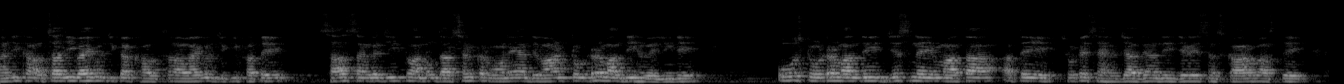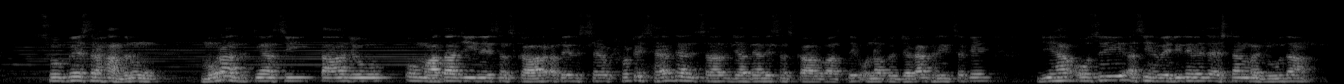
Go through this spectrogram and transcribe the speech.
ਹਾਂਜੀ, ਖਾਲਸਾ ਜੀ, ਵਾਹਿਗੁਰੂ ਜੀ ਕਾ ਖਾਲਸਾ, ਵਾਹਿਗੁਰੂ ਜੀ ਕੀ ਫਤਿਹ। ਸਾਧ ਸੰਗਤ ਜੀ, ਤੁਹਾਨੂੰ ਦਰਸ਼ਨ ਕਰਵਾਉਣੇ ਆ ਦੀਵਾਨ ਟੋਡਰਮਲ ਦੀ ਹਵੇਲੀ ਦੇ। ਉਸ ਟੋਡਰਮਲ ਦੀ ਜਿਸ ਨੇ ਮਾਤਾ ਅਤੇ ਛੋਟੇ ਸਾਹਿਬਜ਼ਾਦਿਆਂ ਦੇ ਜਿਹੜੇ ਸੰਸਕਾਰ ਵਾਸਤੇ ਸੂਬੇ ਸਰਹੰਦ ਨੂੰ ਮੋਹਰਾਂ ਦਿੱਤੀਆਂ ਸੀ, ਤਾਂ ਜੋ ਉਹ ਮਾਤਾ ਜੀ ਦੇ ਸੰਸਕਾਰ ਅਤੇ ਸਹਿਬ- ਛੋਟੇ ਸਾਹਿਬਜ਼ਾਦਿਆਂ ਦੇ ਸਾਹਿਬਜ਼ਾਦਿਆਂ ਦੇ ਸੰਸਕਾਰ ਵਾਸਤੇ ਉਹਨਾਂ ਤੋਂ ਜਗ੍ਹਾ ਖਰੀਦ ਸਕੇ। ਜੀ ਹਾਂ, ਉਸੇ ਅਸੀਂ ਹਵੇਲੀ ਦੇ ਵਿੱਚ ਇਸ ਟਾਈਮ ਮੌਜੂਦ ਹਾਂ।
